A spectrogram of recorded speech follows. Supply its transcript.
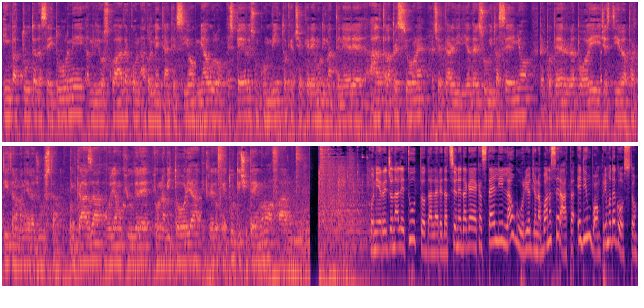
imbattuta da sei turni, la miglior squadra con attualmente anche il Sion. Mi auguro e spero e sono convinto che cercheremo di mantenere tenere alta la pressione, cercare di andare subito a segno per poter poi gestire la partita in una maniera giusta. In casa vogliamo chiudere con una vittoria e credo che tutti ci tengono a farlo. Con il regionale è tutto, dalla redazione da Gaia Castelli l'augurio di una buona serata e di un buon primo d'agosto.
